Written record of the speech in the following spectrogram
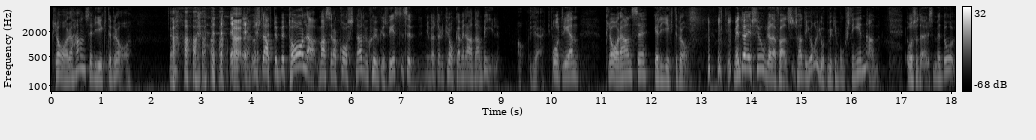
klarade han sig eller gick det bra? då slapp du betala massor av kostnader för sjukhusvistelse när du krockade med en annan bil. Jäklar. Återigen, klarade han sig eller gick det bra? Men då i Seoul i alla fall så hade jag gjort mycket boxning innan. Och sådär. Men då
